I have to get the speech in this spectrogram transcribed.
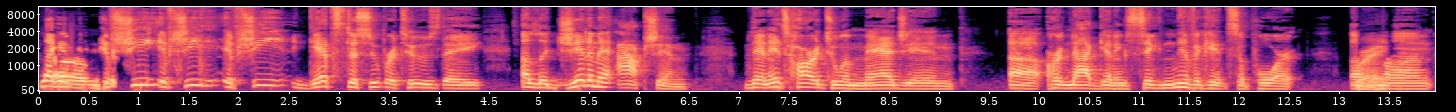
like if, Um, if she if she if she gets to Super Tuesday a legitimate option, then it's hard to imagine uh, her not getting significant support Right. among.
